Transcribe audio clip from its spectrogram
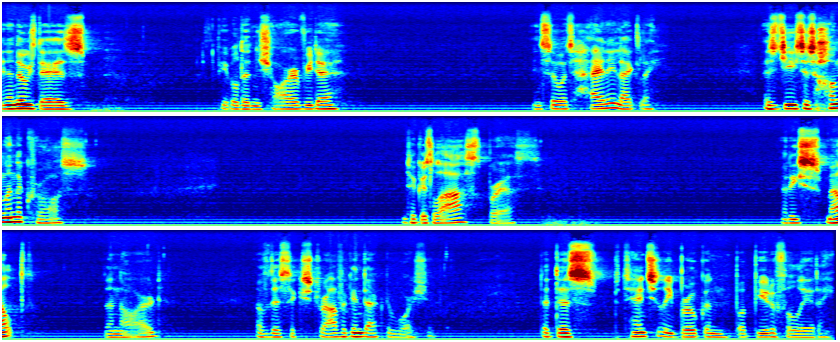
And in those days, People didn't shower every day. And so it's highly likely, as Jesus hung on the cross and took his last breath, that he smelt the nard of this extravagant act of worship. That this potentially broken but beautiful lady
